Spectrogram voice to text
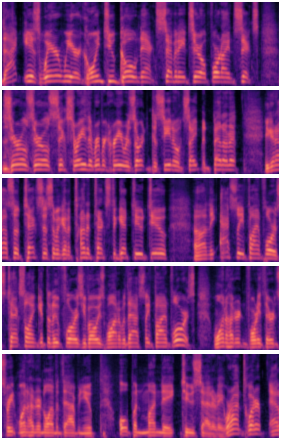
That is where we are going to go next. 780-496-0063. The River Cree Resort and Casino excitement bet on it. You can also text us, and we got a ton of texts to get to, too. On the Ashley Fine Floors text line, get the new floors you've always wanted with Ashley Fine Floors. 143rd Street, 111th Avenue. Open Monday to Saturday. We're on Twitter, at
